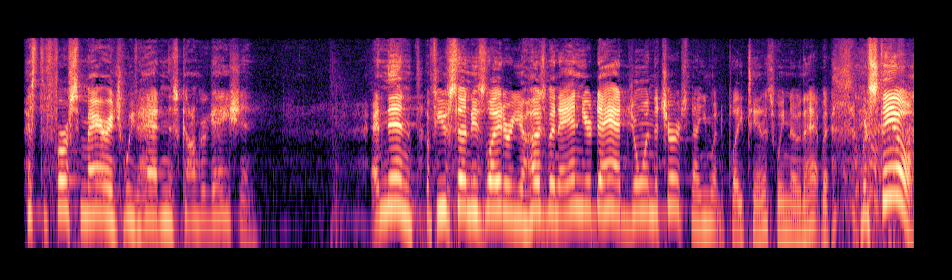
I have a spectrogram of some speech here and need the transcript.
That's the first marriage we've had in this congregation. And then a few Sundays later, your husband and your dad joined the church. Now, you went to play tennis, we know that, but, but still,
